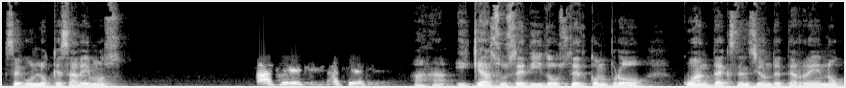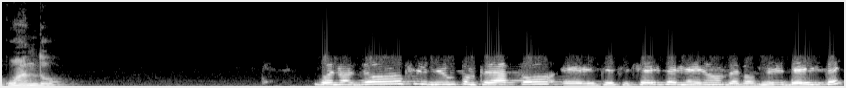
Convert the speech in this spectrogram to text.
según lo que sabemos? Así es, así es. Ajá. ¿Y qué ha sucedido? ¿Usted compró cuánta extensión de terreno? ¿Cuándo? Bueno, yo firmé un contrato el 16 de enero de 2020.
